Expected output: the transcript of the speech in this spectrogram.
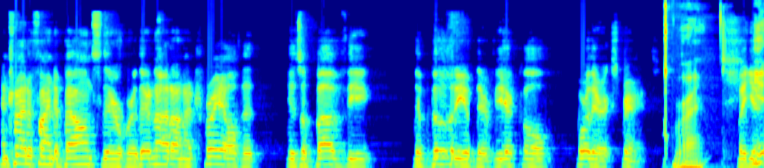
and try to find a balance there where they're not on a trail that is above the, the ability of their vehicle or their experience. Right. But Yeah,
